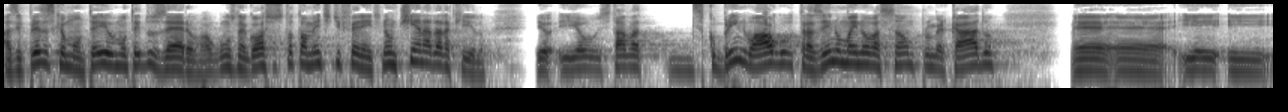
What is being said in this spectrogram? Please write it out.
As empresas que eu montei, eu montei do zero. Alguns negócios totalmente diferentes. Não tinha nada daquilo. Eu, e eu estava descobrindo algo, trazendo uma inovação para o mercado. É, é, e, e,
